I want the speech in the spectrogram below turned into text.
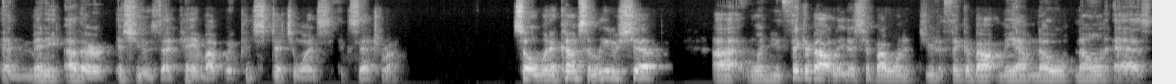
and many other issues that came up with constituents, etc. So when it comes to leadership, uh, when you think about leadership, I wanted you to think about me. I'm know, known as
